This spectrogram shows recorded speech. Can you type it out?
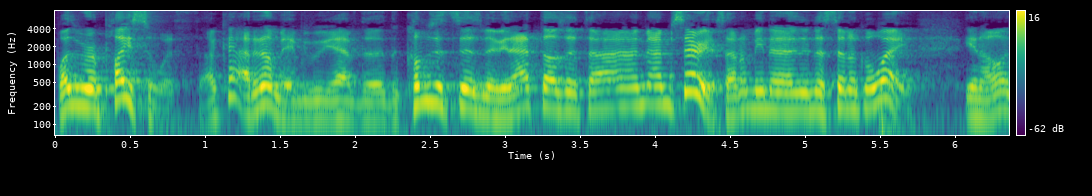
what do we replace it with? Okay, I don't know. Maybe we have the, the kumzitzes, maybe that does it. I'm, I'm serious. I don't mean it in a cynical way. You know,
